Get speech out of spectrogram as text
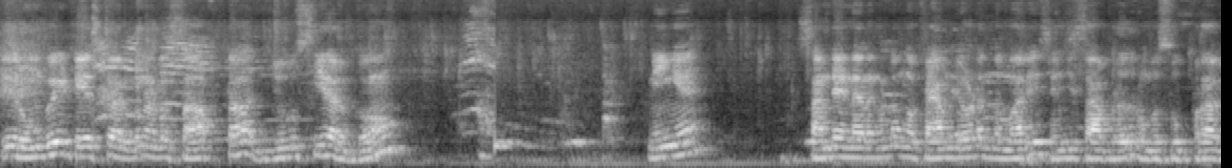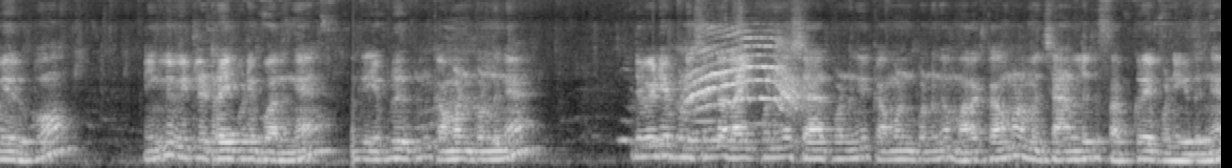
இது ரொம்பவே டேஸ்ட்டாக இருக்கும் நல்லா சாஃப்டாக ஜூஸியாக இருக்கும். நீங்கள் சண்டே நேரங்களில் உங்கள் ஃபேமிலியோடு இந்த மாதிரி செஞ்சு சாப்பிட்றது ரொம்ப சூப்பராகவே இருக்கும். நீங்களும் வீட்டில் ட்ரை பண்ணி பாருங்கள் அது எப்படி இருக்குன்னு கமெண்ட் பண்ணுங்கள் இந்த வீடியோ பிடிச்சிருந்தா லைக் பண்ணுங்கள் ஷேர் பண்ணுங்கள் கமெண்ட் பண்ணுங்கள் மறக்காமல் நம்ம சேனலுக்கு சப்ஸ்கிரைப் பண்ணிக்கிடுங்க.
